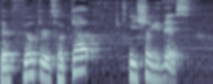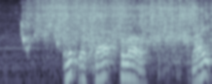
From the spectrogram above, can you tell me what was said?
the filter is hooked up. Let me show you this. Look at that flow, right?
